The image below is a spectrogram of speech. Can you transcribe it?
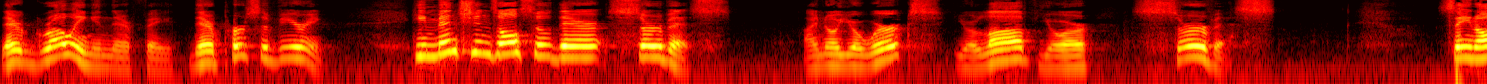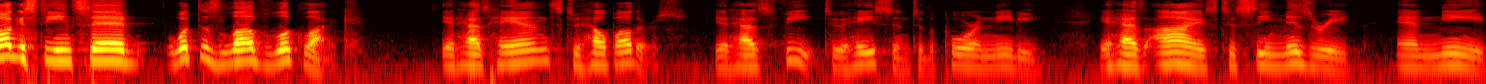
They're growing in their faith, they're persevering. He mentions also their service. I know your works, your love, your service. St. Augustine said, What does love look like? It has hands to help others, it has feet to hasten to the poor and needy, it has eyes to see misery and need.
